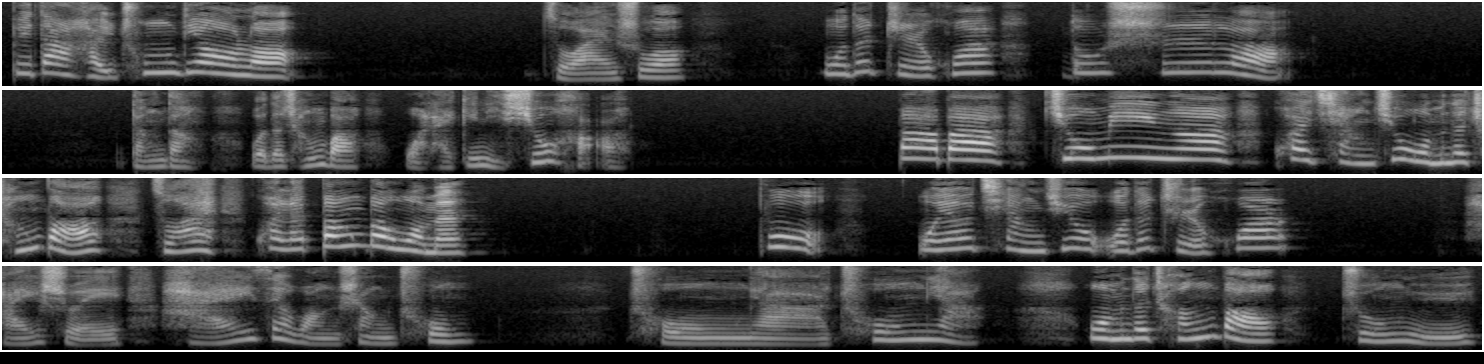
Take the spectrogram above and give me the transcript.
被大海冲掉了。左岸说：“我的纸花都湿了。”等等，我的城堡我来给你修好。爸爸，救命啊！快抢救我们的城堡！左爱，快来帮帮我们！不，我要抢救我的纸花。海水还在往上冲，冲呀冲呀，我们的城堡。终于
